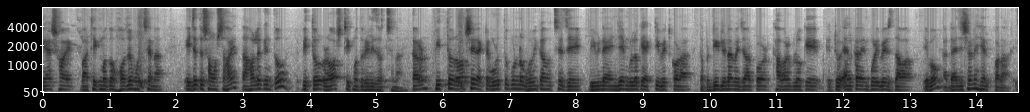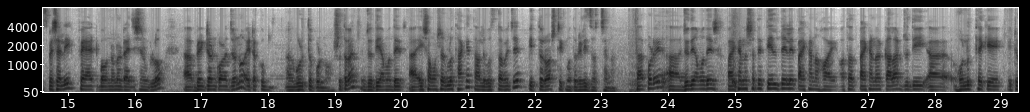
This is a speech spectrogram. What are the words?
গ্যাস হয় বা ঠিকমতো হজম হচ্ছে না এই জাতীয় সমস্যা হয়, তাহলে কিন্তু পিত্ত রস ঠিকমতো রিলিজ হচ্ছে না। কারণ পিত্ত রসের একটা গুরুত্বপূর্ণ ভূমিকা হচ্ছে যে, বিভিন্ন এনজাইমগুলোকে অ্যাক্টিভেট করা, তারপর ডিডোনামে যাওয়ার পর খাবারগুলোকে একটু অ্যালকালাইন পরিবেশ দেওয়া এবং ডাইজেশনে হেল্প করা স্পেশালি ফ্যাট বা অন্যান্য ডাইজেশনগুলো ব্রেকডাউন করার জন্য এটা খুব গুরুত্বপূর্ণ। সুতরাং যদি আমাদের এই সমস্যাগুলো থাকে, তাহলে বুঝতে হবে যে পিত্ত রস ঠিকমতো রিলিজ হচ্ছে না। তারপরে যদি আমাদের পায়খানার সাথে তেল তেলে পায়খানা হয়, অর্থাৎ পায়খানার কালার যদি হলুদ থেকে একটু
